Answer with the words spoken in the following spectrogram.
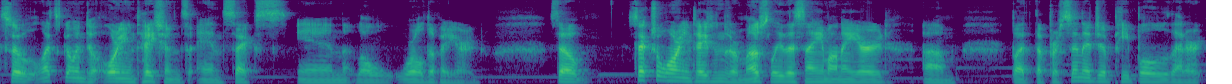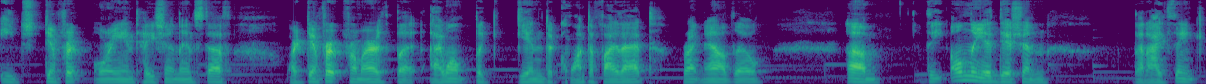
so let's go into orientations and sex in the world of Aerd. So sexual orientations are mostly the same on Aerd, um, but the percentage of people that are each different orientation and stuff are different from Earth. But I won't begin to quantify that right now, though. Um, the only addition that I think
